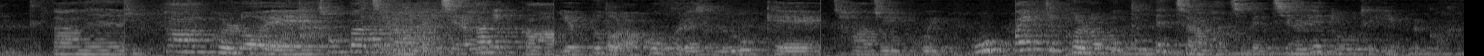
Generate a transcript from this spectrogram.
니트. 나는 딥한 컬러의 청바지랑 매치를 하니까 예쁘더라고. 그래서 이렇게 자주 입고 있고 화이트 컬러 코튼 팬츠랑 같이 매치를 해도 되게 예쁠 것 같아.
